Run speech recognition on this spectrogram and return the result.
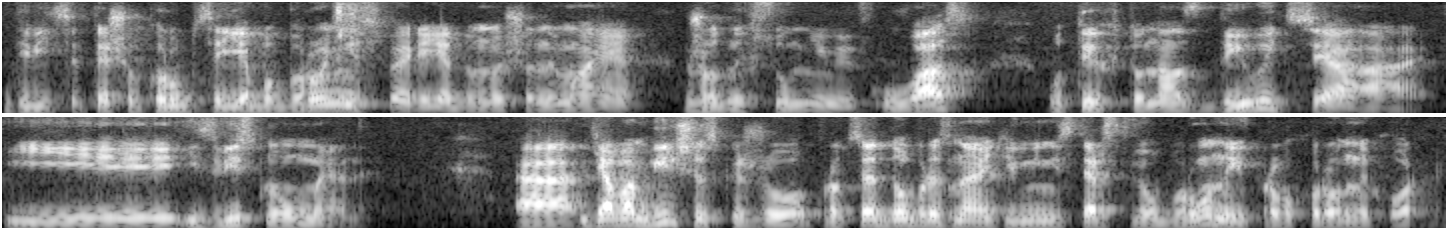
Дивіться, те, що корупція є в оборонній сфері, я думаю, що немає жодних сумнівів у вас, у тих, хто нас дивиться, і, і звісно, у мене. Е, я вам більше скажу про це добре знають і в Міністерстві оборони, і в правоохоронних органів.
